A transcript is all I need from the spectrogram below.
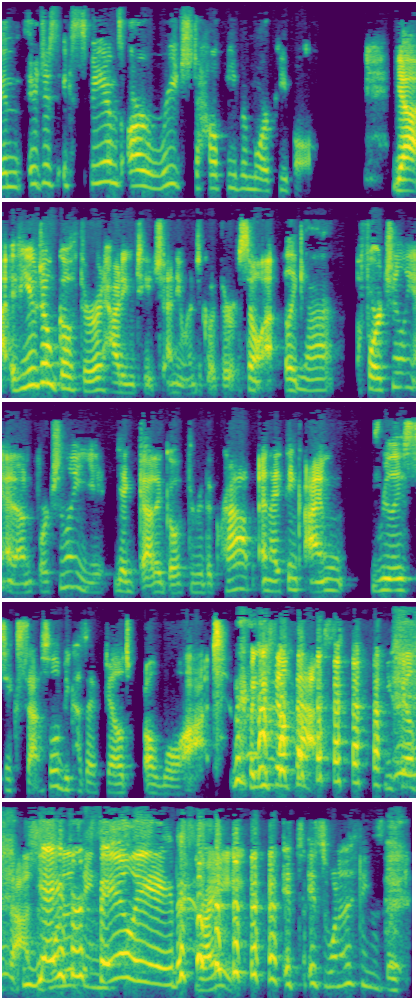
And it just expands our reach to help even more people yeah if you don't go through it how do you teach anyone to go through it? So uh, like yeah. fortunately and unfortunately you, you gotta go through the crap and i think i'm really successful because i failed a lot. But you fail fast. You fail fast. Yay for things, failing. Right. It's it's one of the things like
